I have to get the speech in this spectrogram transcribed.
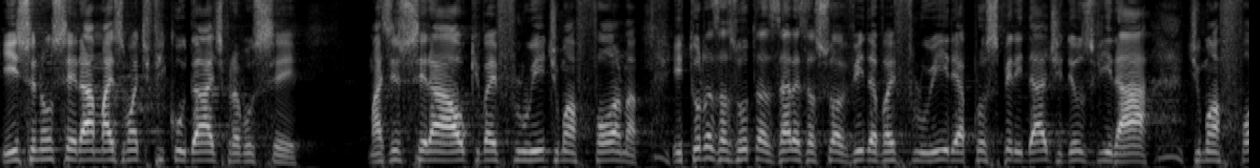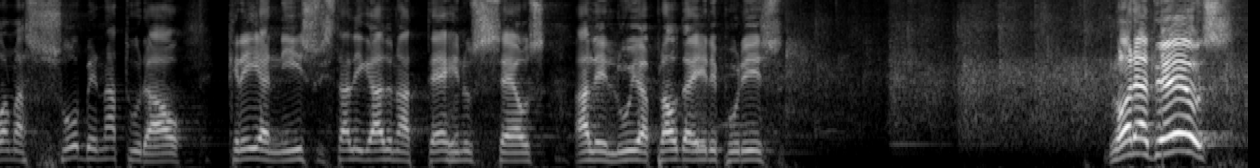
Isso não será mais uma dificuldade para você, mas isso será algo que vai fluir de uma forma, e todas as outras áreas da sua vida vai fluir, e a prosperidade de Deus virá de uma forma sobrenatural. Creia nisso, está ligado na terra e nos céus. Aleluia, aplauda Ele por isso. Glória a Deus!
